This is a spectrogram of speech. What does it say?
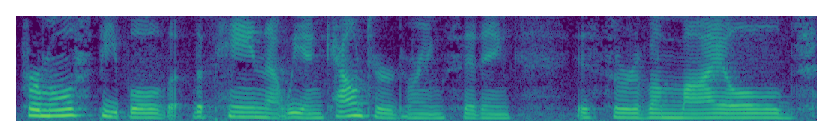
For most people, the pain that we encounter during sitting is sort of a mild,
